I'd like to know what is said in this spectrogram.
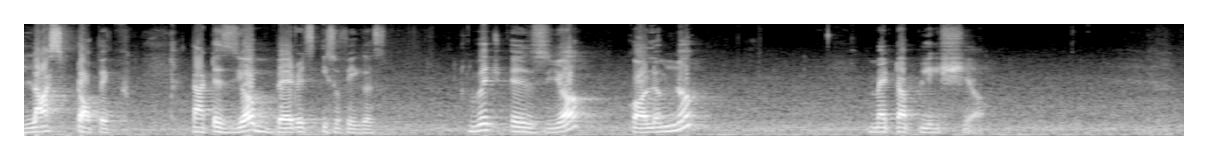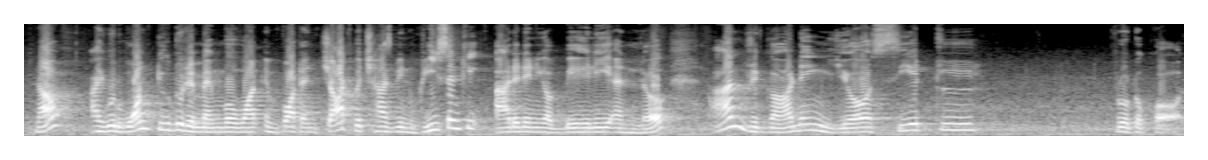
last topic that is your Barrett's esophagus which is your columnar metaplasia. Now I would want you to remember one important chart which has been recently added in your Bailey and Love and regarding your Seattle protocol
